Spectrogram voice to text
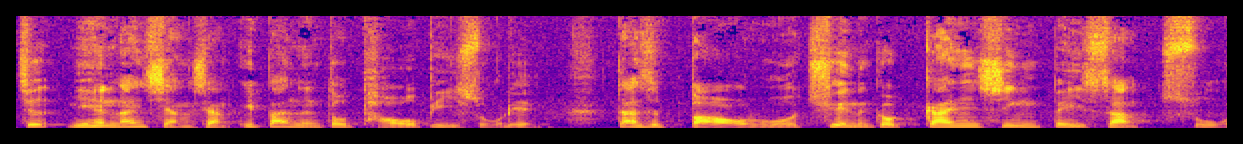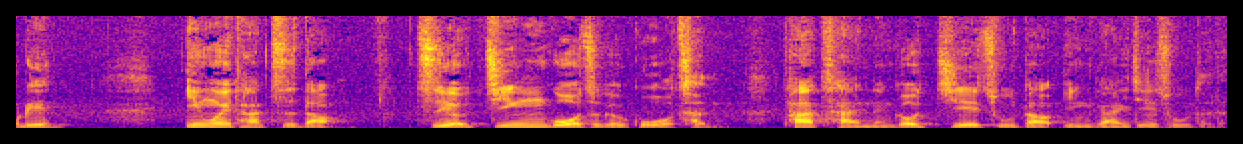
就是你很难想象，一般人都逃避锁链，但是保罗却能够甘心背上锁链，因为他知道，只有经过这个过程，他才能够接触到应该接触的人，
